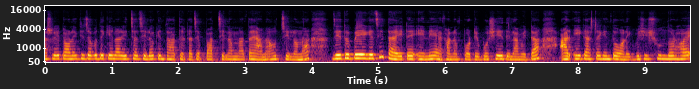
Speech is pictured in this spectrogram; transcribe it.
আসলে এটা অনেকদিন যাবতীয় কেনার ইচ্ছা ছিল, কিন্তু হাতের কাছে পাচ্ছিলাম না, তাই আনা হচ্ছিল না। যেহেতু পেয়ে গেছি, তাই এটা এনে এখন পটে বসিয়ে দিলাম এটা। আর এই গাছটা কিন্তু অনেক বেশি সুন্দর হয়।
